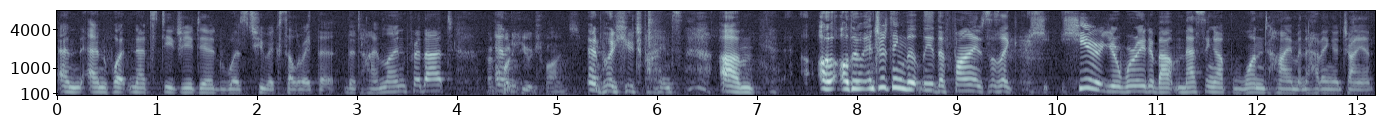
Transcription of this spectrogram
And, and what NetzDG did was to accelerate the, the timeline for that. And, put huge fines. And put huge fines. Um, although interestingly, the fines is like he, here you're worried about messing up one time and having a giant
